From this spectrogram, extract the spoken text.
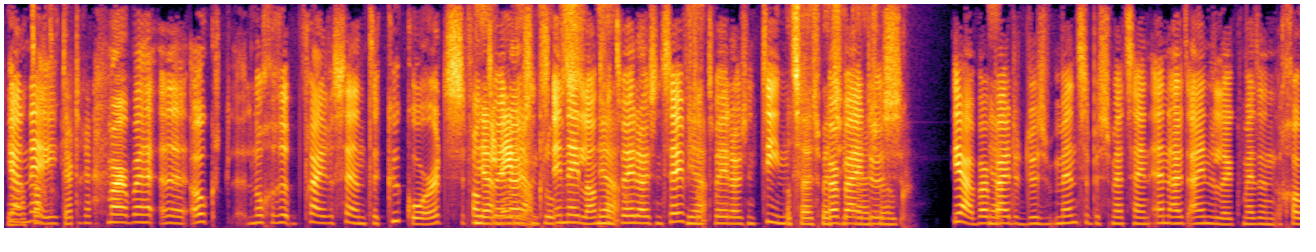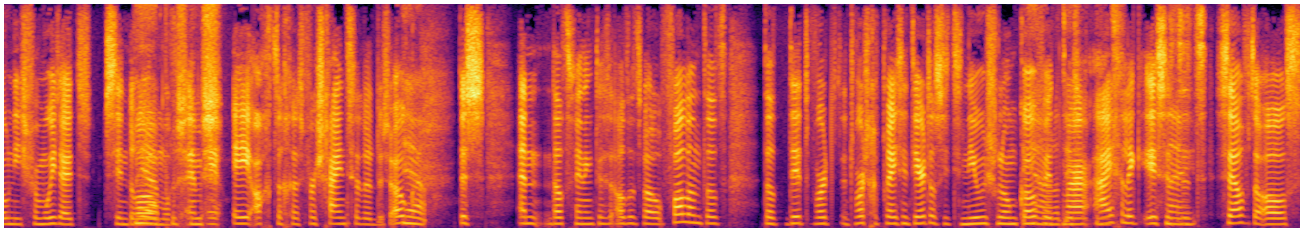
Ja, nee. 80, 30 jaar. Maar we, eh, ook nog re- vrij recent de Q-koorts van Ja, 2000 klopt. in Nederland Ja. van 2007 Ja. tot 2010. Dat zei ze bij het Waarbij dus- ook. Ja, waarbij er dus mensen besmet zijn en uiteindelijk met een chronisch vermoeidheidssyndroom of precies. ME-achtige verschijnselen dus ook. Dus, en dat vind ik dus altijd wel opvallend, dat, dat dit wordt, het wordt gepresenteerd als iets nieuws, long covid, maar eigenlijk is het Nee. hetzelfde als,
